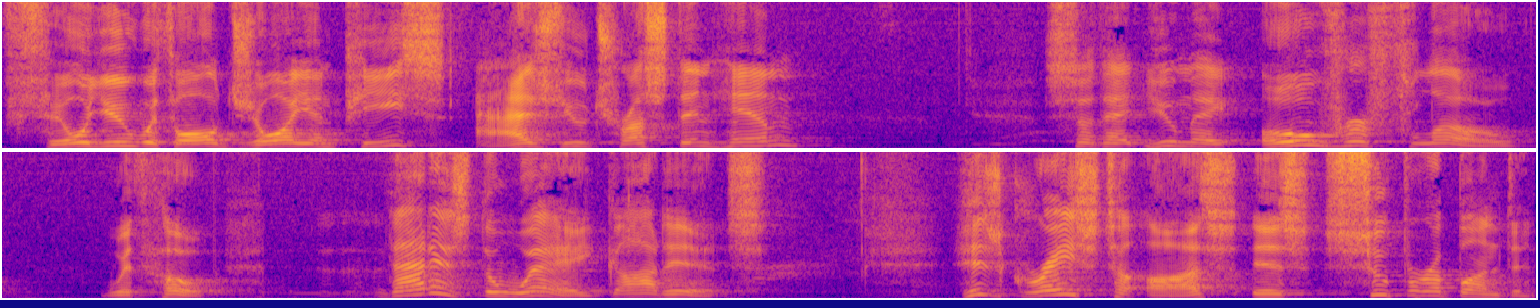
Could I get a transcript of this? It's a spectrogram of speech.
fill you with all joy and peace as you trust in Him, so that you may overflow with hope. That is the way God is. His grace to us is superabundant.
